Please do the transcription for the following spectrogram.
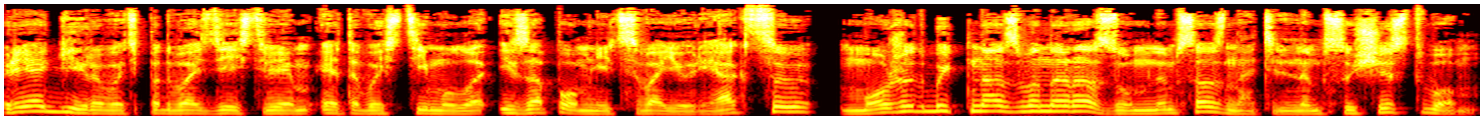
реагировать под воздействием этого стимула и запомнить свою реакцию, может быть названо разумным сознательным существом.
